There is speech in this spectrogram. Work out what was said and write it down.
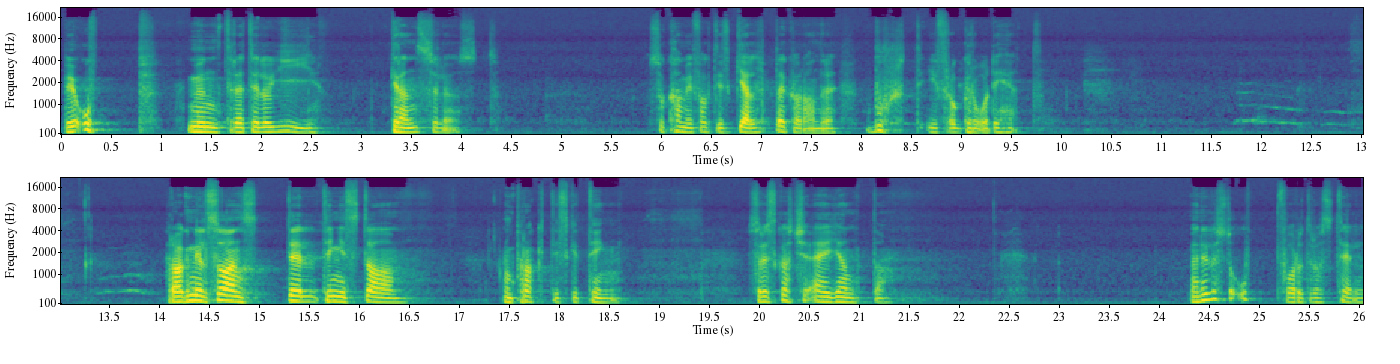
Be oppmuntre til å gi grenseløst, så kan vi faktisk hjelpe hverandre bort ifra grådighet. Ragnhild sa en del ting i stad om praktiske ting. Så det skal ikke jeg gjenta. Men jeg har lyst til å oppfordre oss til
